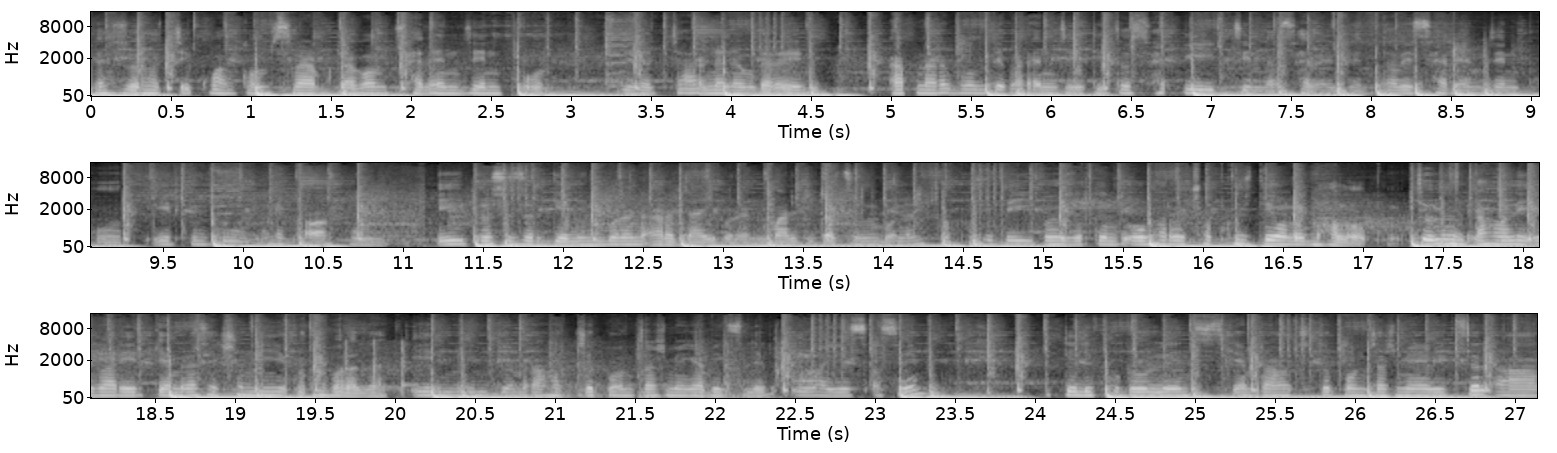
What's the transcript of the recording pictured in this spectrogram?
প্রসেসর হচ্ছে Qualcomm Snapdragon seven gen four যেটা চার ন্যানোমিটারের আপনারা বলতে পারেন যে এটি তো এইট জেন না সেভেন জেন তবে সেভেন জেন ফোর এর কিন্তু অনেক পাওয়ারফুল এই প্রসেসর গেমিং বলেন আর যাই বলেন মাল্টিটাচিং বলেন সব কিছুতেই এই প্রসেসর কিন্তু ওভারঅল সব কিছুতেই অনেক ভালো। চলুন তাহলে এবার এর ক্যামেরা সেকশন নিয়ে কথা বলা যাক। এর মেইন ক্যামেরা হচ্ছে পঞ্চাশ মেগাপিক্সেলের ওআইএস আছে। টেলিফোটো লেন্স ক্যামেরা হচ্ছে তো পঞ্চাশ মেগাপিক্সেল আর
